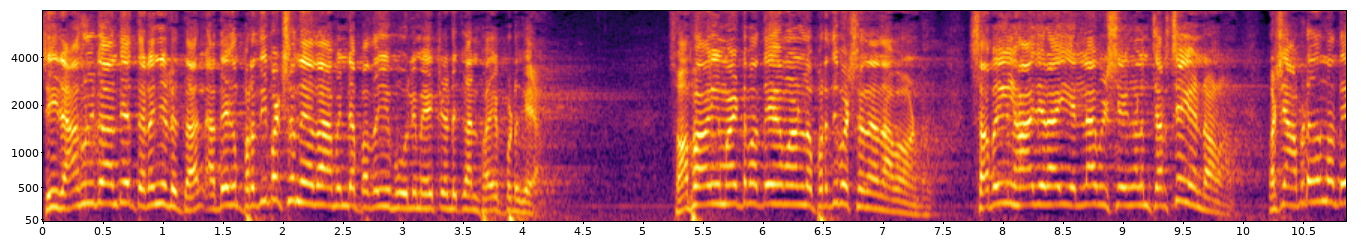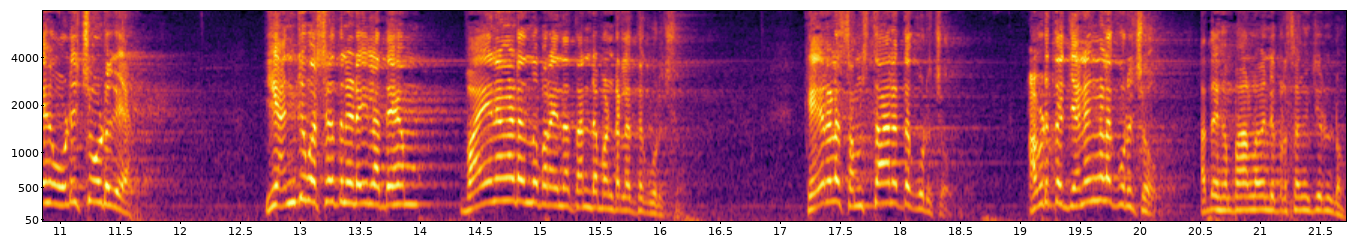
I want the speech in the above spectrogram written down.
ശ്രീ രാഹുൽ ഗാന്ധിയെ തെരഞ്ഞെടുത്താൽ അദ്ദേഹം പ്രതിപക്ഷ നേതാവിന്റെ പദവി പോലും ഏറ്റെടുക്കാൻ ഭയപ്പെടുകയാണ്. സ്വാഭാവികമായിട്ടും അദ്ദേഹമാണല്ലോ പ്രതിപക്ഷ നേതാവാണ്ട് സഭയിൽ ഹാജരായി എല്ലാ വിഷയങ്ങളും ചർച്ച ചെയ്യേണ്ട ആളാണ്. പക്ഷെ അവിടെ നിന്ന് അദ്ദേഹം ഒളിച്ചോടുകയാണ്. ഈ അഞ്ചു വർഷത്തിനിടയിൽ അദ്ദേഹം വയനാട് എന്ന് പറയുന്ന തന്റെ മണ്ഡലത്തെക്കുറിച്ചോ കേരള സംസ്ഥാനത്തെക്കുറിച്ചോ അവിടുത്തെ ജനങ്ങളെക്കുറിച്ചോ? അദ്ദേഹം പാർലമെന്റ് പ്രസംഗിച്ചിട്ടുണ്ടോ?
